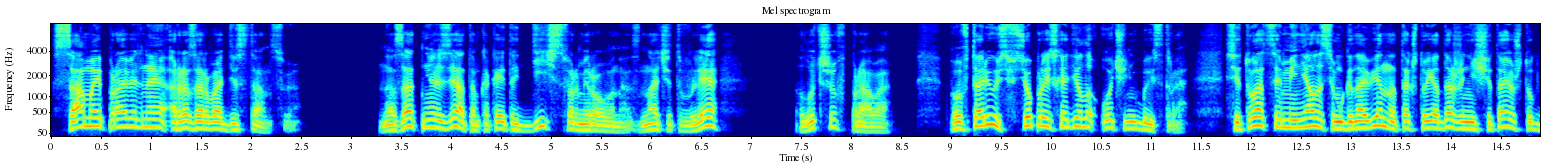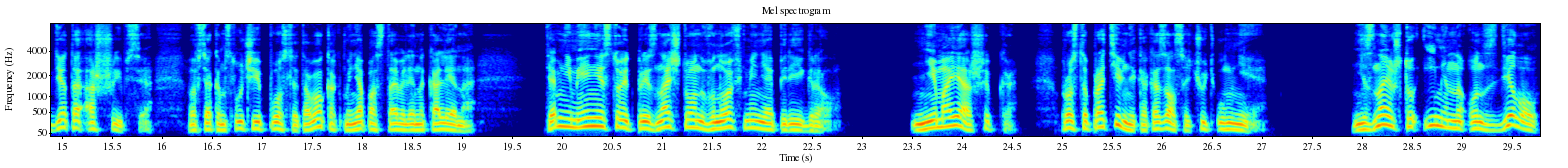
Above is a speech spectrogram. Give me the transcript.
самое правильное — разорвать дистанцию. Назад нельзя, там какая-то дичь сформирована, значит, вле лучше вправо. Повторюсь, все происходило очень быстро. Ситуация менялась мгновенно, так что я даже не считаю, что где-то ошибся. Во всяком случае, после того, как меня поставили на колено. Тем не менее, стоит признать, что он вновь меня переиграл. Не моя ошибка. Просто противник оказался чуть умнее. Не знаю, что именно он сделал,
